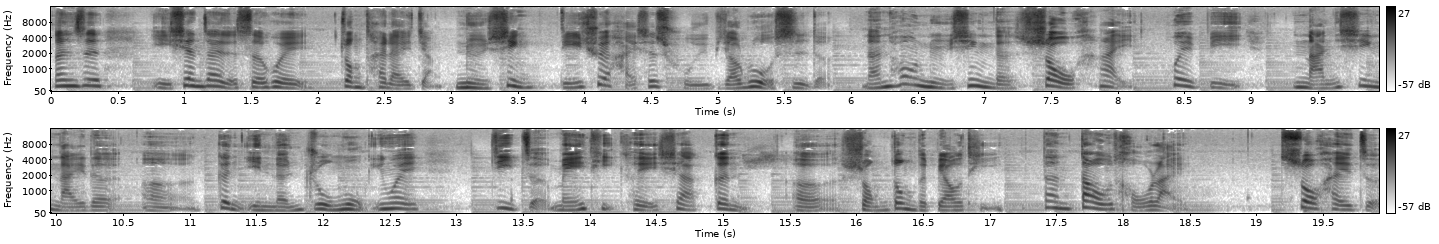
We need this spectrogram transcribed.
但是以现在的社会状态来讲，女性的确还是处于比较弱势的，然后女性的受害会比男性来的呃更引人注目，因为。记者、媒体可以下更呃耸动的标题，但到头来，受害者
